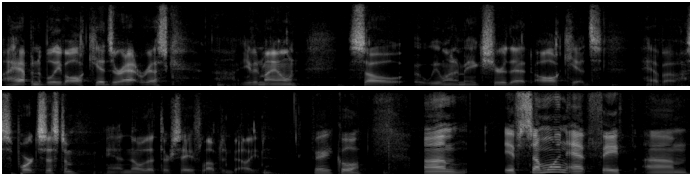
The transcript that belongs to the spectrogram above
I happen to believe all kids are at risk, uh, even my own. So we want to make sure that all kids have a support system and know that they're safe, loved, and valued. Very cool. Um, if someone at Faith um,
